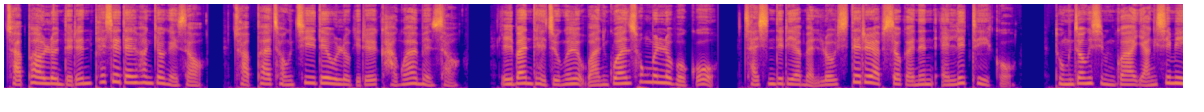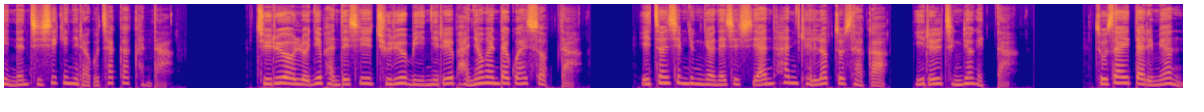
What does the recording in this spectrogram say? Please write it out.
좌파 언론들은 폐쇄된 환경에서 좌파 정치 이데올로기를 강화하면서 일반 대중을 완고한 속물로 보고 자신들이야말로 시대를 앞서가는 엘리트이고 동정심과 양심이 있는 지식인이라고 착각한다. 주류 언론이 반드시 주류 민의를 반영한다고 할 수 없다. 2016년에 실시한 한 갤럽 조사가 이를 증명했다. 조사에 따르면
